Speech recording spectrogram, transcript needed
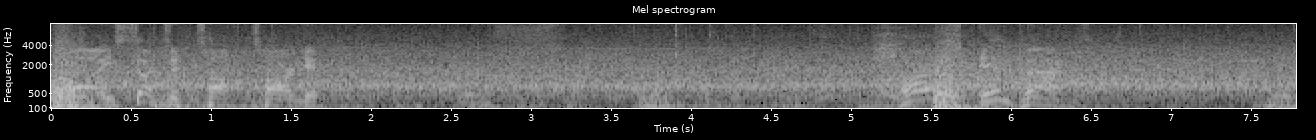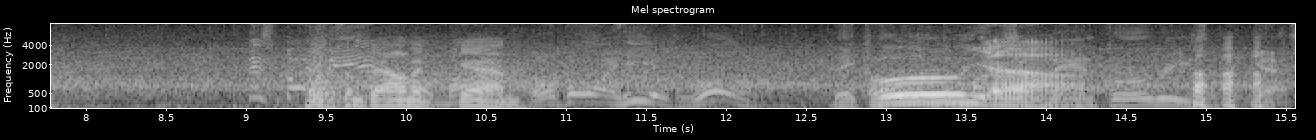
Oh, he's such a tough target. Harsh impact. This might Takes be him down Oh, my. again. Oh boy, he is rolling. They call Oh, him the yeah. Man for a reason. yes.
